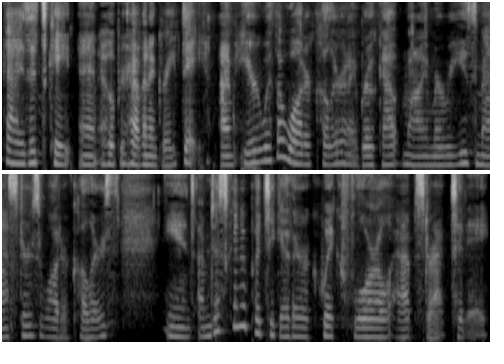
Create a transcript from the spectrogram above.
guys, it's Kate, and I hope you're having a great day. I'm here with a watercolor, and I broke out my Marie's Masters watercolors, and I'm just going to put together a quick floral abstract today.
